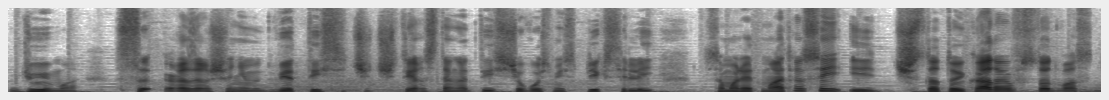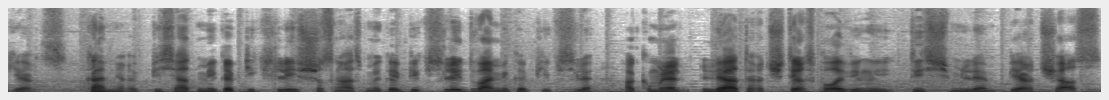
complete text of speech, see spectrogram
дюйма с разрешением 2400 на 1080 пикселей самолет матрицей и частотой кадров 120 Гц. Камера 50 мегапикселей, 16 мегапикселей, 2 мегапикселя, аккумулятор 4500 мАч,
